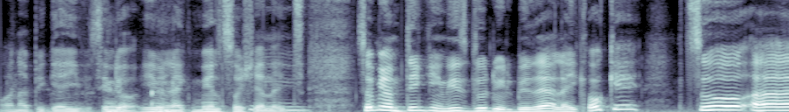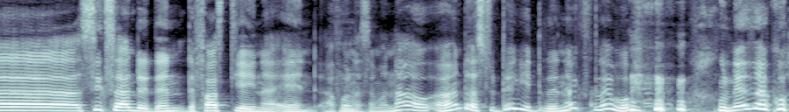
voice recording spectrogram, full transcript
wanapiga hivi sindio even like male socialites so me i'm thinking this dude will be there like okay so uh, 600 then the first year ina end. Afu anasema now i want us to take it to the next level. Unaweza kuwa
